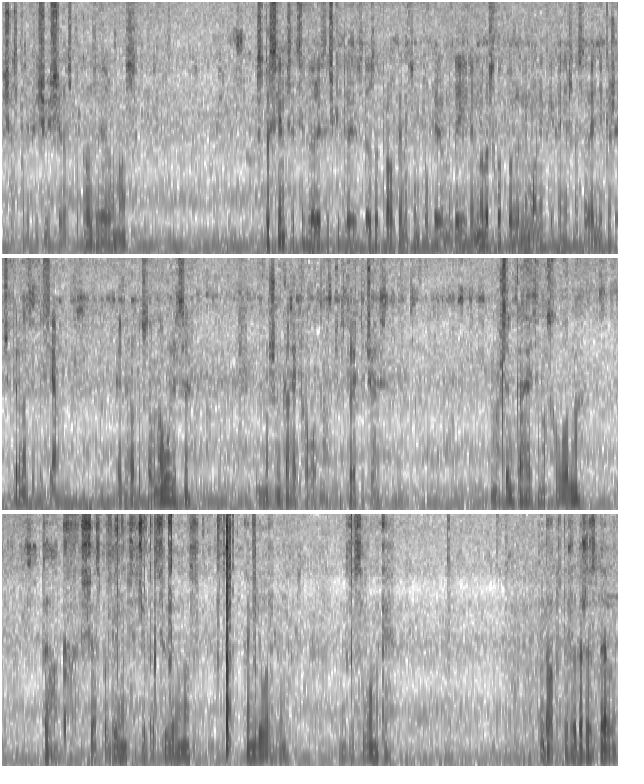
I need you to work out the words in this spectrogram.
Сейчас переключу ще раз, показує у нас 170 ці рисочки, то есть до заправки на цьому топливі ми доїдемо. Ну, розход теж не маленький, конечно, середній пише 14,7. 5 градусів на вулиці. Машинка геть холодна. Сейчас переключаюсь. Машинка геть у нас холодна. Так, сейчас подивимося, чи працює у нас кондьор, блин, на заслонки. Да, тут уже даже здерли.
